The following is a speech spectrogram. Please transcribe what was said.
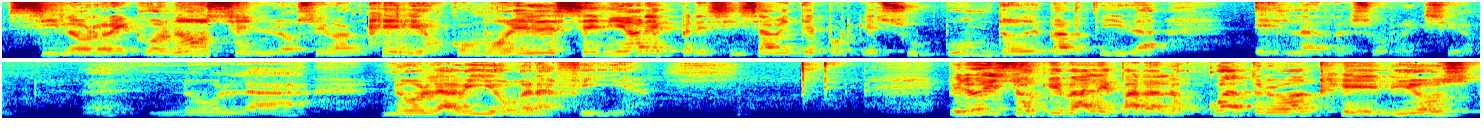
si lo reconocen los evangelios como el Señor es precisamente porque su punto de partida es la resurrección, ¿eh? no, la, no la biografía. Pero eso que vale para los cuatro evangelios,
